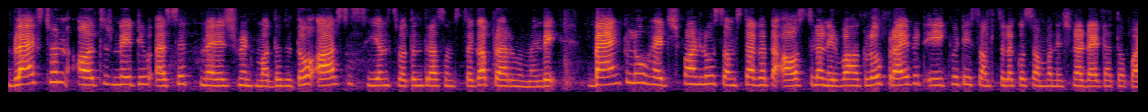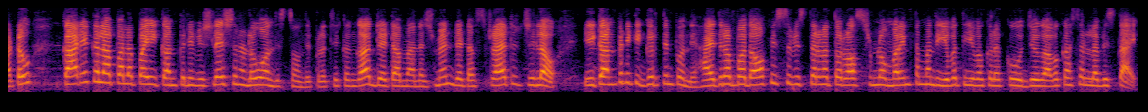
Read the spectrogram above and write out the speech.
Blackstone alternative asset management మద్దతుతో ఆర్సీసీఎం స్వతంత్ర సంస్థగా ప్రారంభమైంది. బ్యాంకులు హెడ్జ్ ఫండ్లు సంస్థాగత ఆస్తుల నిర్వాహకులు ప్రైవేట్ ఈక్విటీ సంస్థలకు సంబంధించిన డేటాతో పాటు కార్యకలాపాలపై ఈ కంపెనీ విశ్లేషణలు అందిస్తోంది. ప్రత్యేకంగా డేటా మేనేజ్మెంట్ డేటా స్ట్రాటజీలో ఈ కంపెనీకి గుర్తింపు ఉంది. హైదరాబాద్ ఆఫీసు విస్తరణతో రాష్ట్రంలో మరింత మంది యువతి యువకులకు ఉద్యోగ అవకాశాలు లభిస్తాయి.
